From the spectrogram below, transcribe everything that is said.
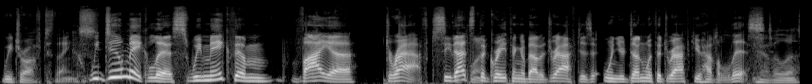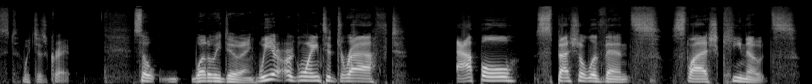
We draft things. we do make lists. We make them via draft. See, that's the great thing about a draft is when you're done with a draft, you have a list, We have a list. which is great. So, what are we doing? we are going to draft Apple special events slash keynotes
